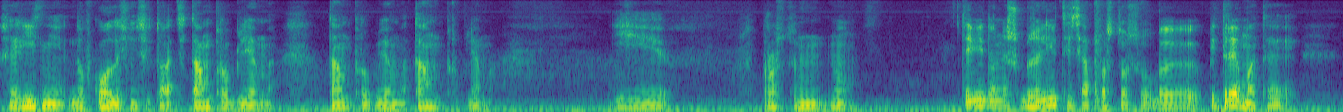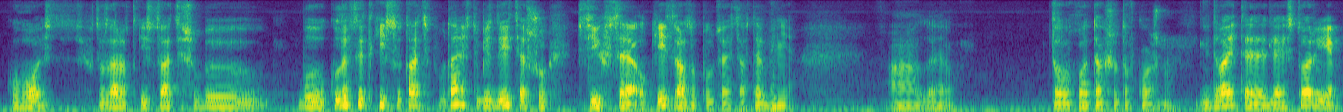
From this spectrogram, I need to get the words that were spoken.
ще різні довколишні ситуації, там проблеми там проблема, там проблема. І просто, ну, це відео не щоб жалітися, а просто щоб підтримати когось, хто зараз в такій ситуації, щоб. Бо коли в такій ситуації попадаєш, тобі здається, що всіх все окей, зразу виходить, а в тебе ні. Але то виходить так, що то в кожному. І давайте для історії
